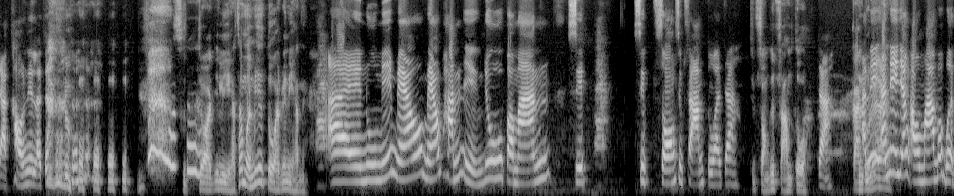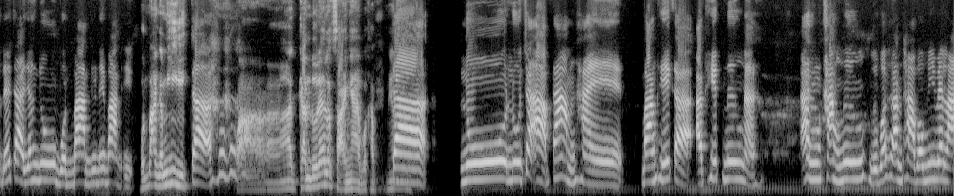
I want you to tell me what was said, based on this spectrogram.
จากเขานี่แหละจ้ะสุดยอดยี่หลีครับถ้าเหมือนมีตัวครับอยู่นี่ครับเนี่ยไอ้หนูมีแมวแมวพันธุ์อีกอยู่ประมาณสิบสิบสองสิบสามตัวจ้ะสิบสองสิบสามตัวจ้ะ การอันดูแลนี้อันนี้ยังเอามาบ่เบิดได้อจ้ะยังอยู่บนบ้านอยู่ในบ้านอีก บนบ้านก็มีอีกจ้ะป่าดการดูแลรักษาง่ายป่ะครับจะหนูหนูจะอาบน้ำให้บางทีก็อาทิตย์หนึงน่ะ อันครั้งหนึง หรือว่าท่านถ้าบ่มีเวลา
